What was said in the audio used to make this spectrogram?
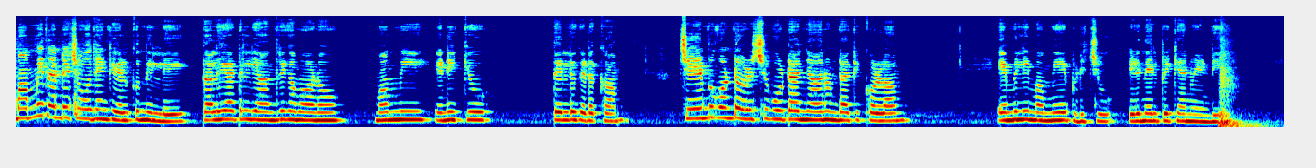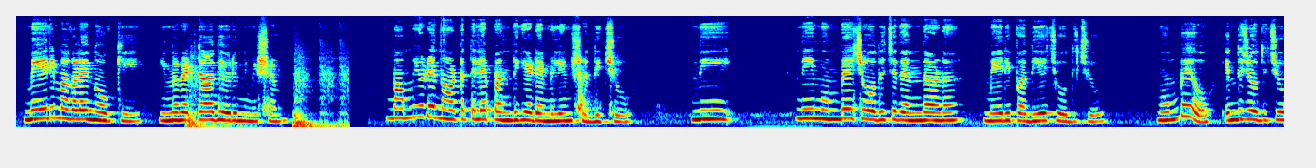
മമ്മി തന്റെ ചോദ്യം കേൾക്കുന്നില്ലേ? തലയാട്ടൽ യാന്ത്രികമാണോ? മമ്മി എണീക്കൂ. തെല്ലു കിടക്കാം. ചേമ്പ് കൊണ്ട് ഒഴിച്ചു കൂട്ടാൻ ഞാൻ ഉണ്ടാക്കിക്കൊള്ളാം. എമിലി മമ്മിയെ പിടിച്ചു എഴുന്നേൽപ്പിക്കാൻ വേണ്ടി. മേരി മകളെ നോക്കി ഇമ്മ വെട്ടാതെ ഒരു നിമിഷം. മമ്മിയുടെ നോട്ടത്തിലെ പന്തികയുടെ എമിലിയും ശ്രദ്ധിച്ചു. നീ നീ മുമ്പേ ചോദിച്ചത് എന്താണ് മേരി പതിയെ ചോദിച്ചു. മുമ്പെയോ? എന്തു ചോദിച്ചു?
